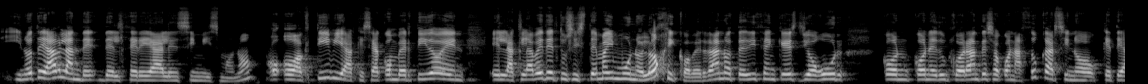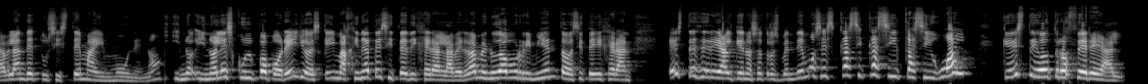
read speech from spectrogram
y no te hablan del cereal en sí mismo, ¿no? O, Activia, que se ha convertido en, la clave de tu sistema inmunológico, ¿verdad? No te dicen que es yogur con, con, edulcorantes o con azúcar, sino que te hablan de tu sistema inmune, ¿no? Y, ¿no? y no les culpo por ello, es que imagínate si te dijeran, la verdad, menudo aburrimiento, si te dijeran, este cereal que nosotros vendemos es casi, casi, casi igual que este otro cereal,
